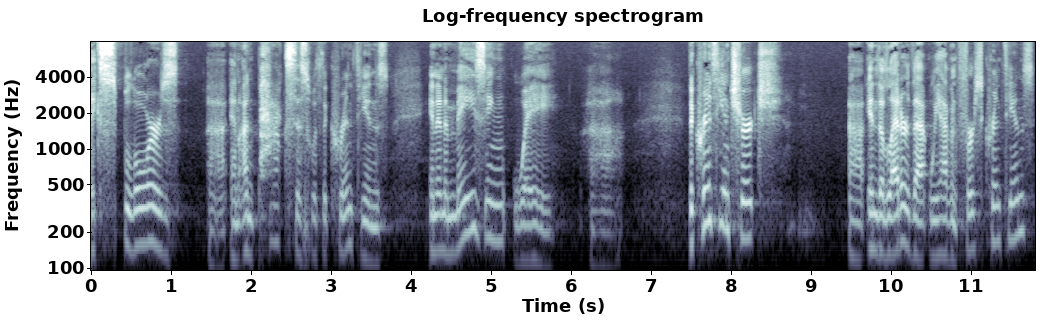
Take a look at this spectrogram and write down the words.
explores uh, and unpacks this with the Corinthians in an amazing way. Uh, the Corinthian church, uh, in the letter that we have in 1 Corinthians,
